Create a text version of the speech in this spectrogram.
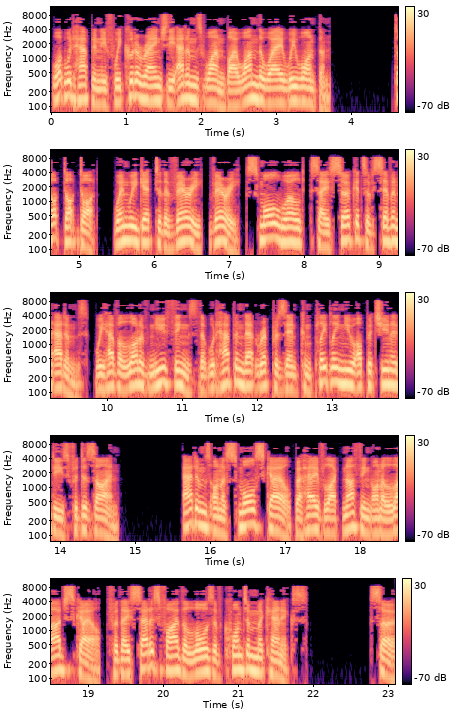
What would happen if we could arrange the atoms one by one the way we want them? When we get to the very, very, small world, say circuits of seven atoms, we have a lot of new things that would happen that represent completely new opportunities for design. Atoms on a small scale behave like nothing on a large scale, for they satisfy the laws of quantum mechanics. So,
